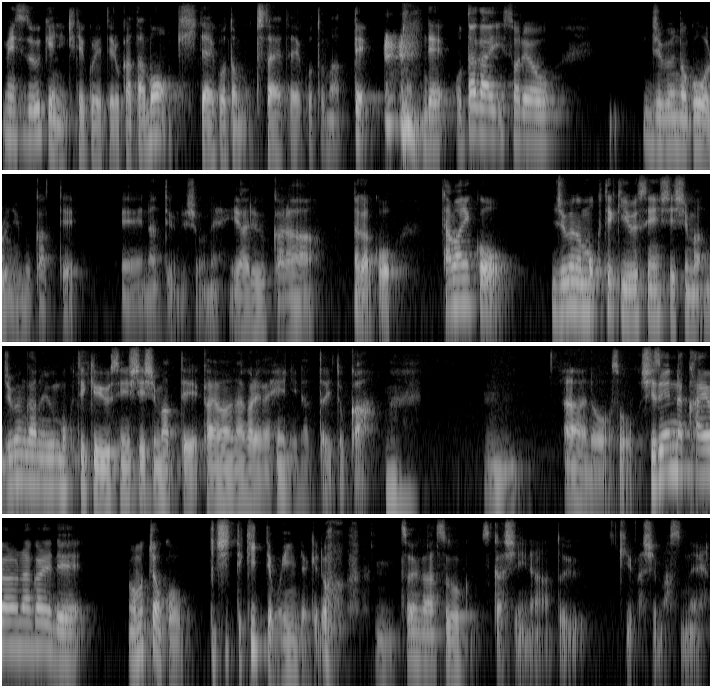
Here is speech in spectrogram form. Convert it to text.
面接受けに来てくれてる方も聞きたいことも伝えたいこともあって、で、お互いそれを自分のゴールに向かって、えー、なんて言うんでしょうね、やるから、なんかこう、たまにこう、自分の目的優先してしまう、自分がの目的を優先してしまって会話の流れが変になったりとか、うん。うん、あの、そう、自然な会話の流れで、まあもちろんこう、ブチって切ってもいいんだけど、うん それがすごく難しいなという気がしますね。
